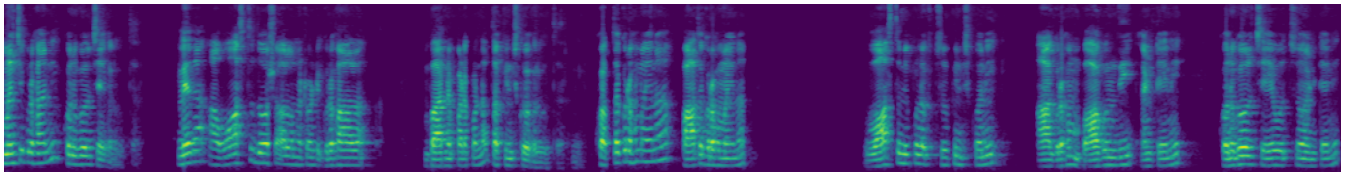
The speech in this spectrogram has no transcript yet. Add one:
మంచి గృహాన్ని కొనుగోలు చేయగలుగుతారు. లేదా ఆ వాస్తు దోషాలు ఉన్నటువంటి గృహాల బారిన పడకుండా తప్పించుకోగలుగుతారు. కొత్త గృహమైనా పాత గృహమైనా వాస్తు నిపుణులకు చూపించుకొని ఆ గృహం బాగుంది అంటేనే కొనుగోలు చేయవచ్చు అంటేనే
